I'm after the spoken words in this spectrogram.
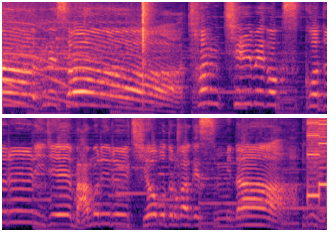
자 그래서 1700억 스쿼드를 이제 마무리를 지어보도록 하겠습니다. 이제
